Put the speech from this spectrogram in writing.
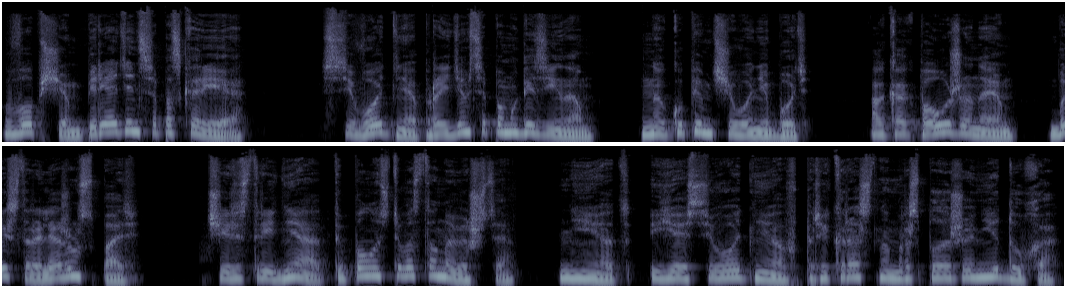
В общем, переоденься поскорее. Сегодня пройдемся по магазинам, накупим чего-нибудь, а как поужинаем, быстро ляжем спать. Через три дня ты полностью восстановишься. Нет, я сегодня в прекрасном расположении духа.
